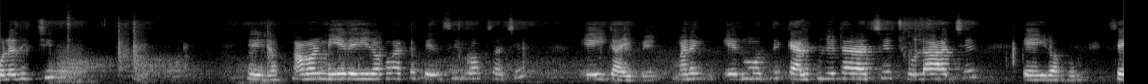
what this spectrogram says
বলে দিচ্ছি। এই আমার মেয়ের এই রকম একটা পেন্সিল বক্স আছে। এই টাইপের মানে এর মধ্যে ক্যালকুলেটর আছে, ছোলা আছে এই রকম সে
